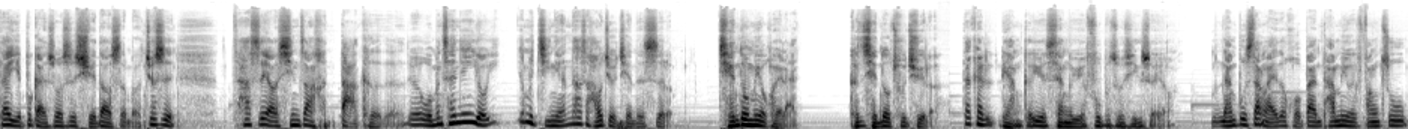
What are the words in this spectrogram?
但也不敢说是学到什么，就是。他是要心脏很大颗的，就是我们曾经有那么几年，那是好久前的事了，钱都没有回来，可是钱都出去了，大概两个月、三个月付不出薪水哦。南部上来的伙伴，他没有房租，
